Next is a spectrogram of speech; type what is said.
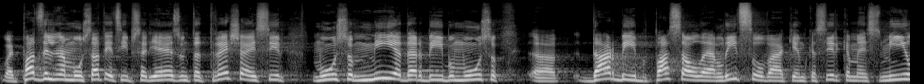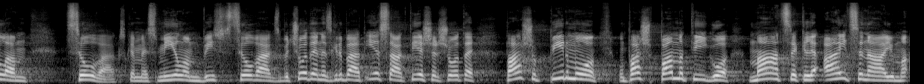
vai padziļinām mūsu attiecības ar Jēzu. Un tad trešais ir mūsu miedarbība, mūsu darbība pasaulē ar līdzcilvēkiem, kas ir, ka mēs mīlam cilvēkus, ka mēs mīlam visus cilvēkus. Bet šodien es gribētu iesākt tieši ar šo pašu pirmo un pašu pamatīgo mācekļa aicinājuma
